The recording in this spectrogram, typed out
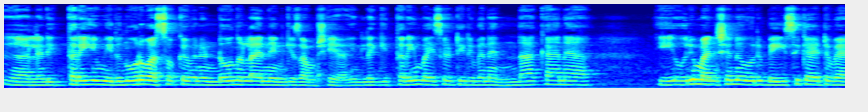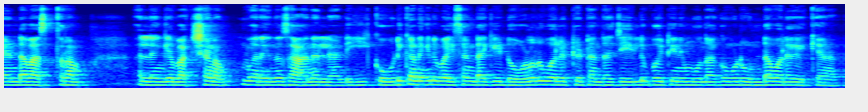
അല്ലാണ്ട് ഇത്രയും ഇരുന്നൂറ് ബസ്സൊക്കെ ഇവൻ ഉണ്ടോ എന്നുള്ള തന്നെ എനിക്ക് സംശയമാണ് ഇല്ലെങ്കിൽ ഇത്രയും പൈസ കിട്ടിയിട്ട് ഇവൻ എന്താക്കാനാ? ഈ ഒരു മനുഷ്യന് ഒരു ബേസിക് ആയിട്ട് വേണ്ട വസ്ത്രം അല്ലെങ്കിൽ ഭക്ഷണം എന്ന് പറയുന്ന സാധനം അല്ലാണ്ട് ഈ കോടിക്കണക്കിന് പൈസ ഉണ്ടാക്കി ഡോളർ പോലെ ഇട്ടിട്ട് എന്താ ജയിലിൽ പോയിട്ട് ഇനി മൂന്നാക്കും കൂടെ ഉണ്ട പോലെ കഴിക്കാനാണ്.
